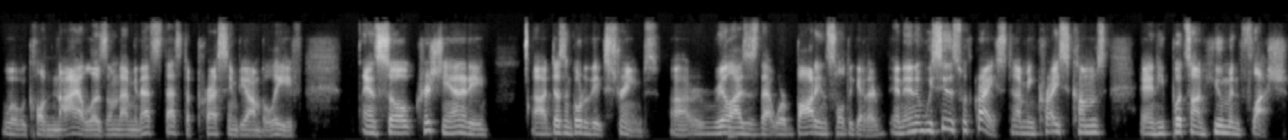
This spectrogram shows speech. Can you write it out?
what we call nihilism. I mean, that's that's depressing beyond belief. And so Christianity uh, doesn't go to the extremes, uh, realizes that we're body and soul together. And, and we see this with Christ. I mean, Christ comes and he puts on human flesh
